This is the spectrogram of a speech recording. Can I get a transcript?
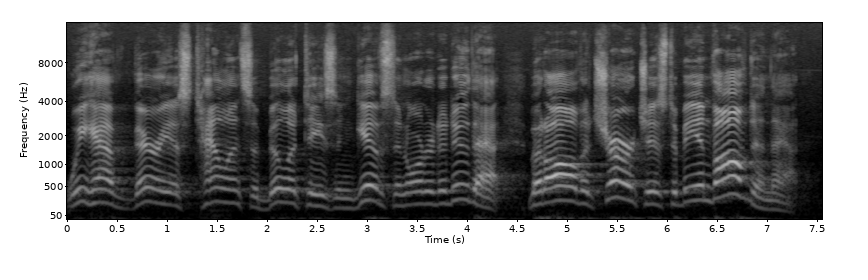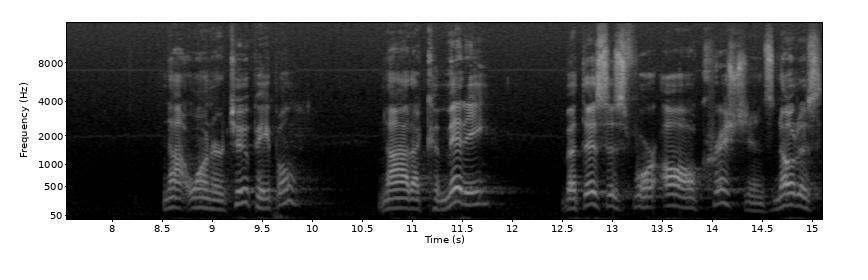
we have various talents, abilities, and gifts in order to do that. But all the church is to be involved in that. Not one or two people, not a committee, but this is for all Christians. Notice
